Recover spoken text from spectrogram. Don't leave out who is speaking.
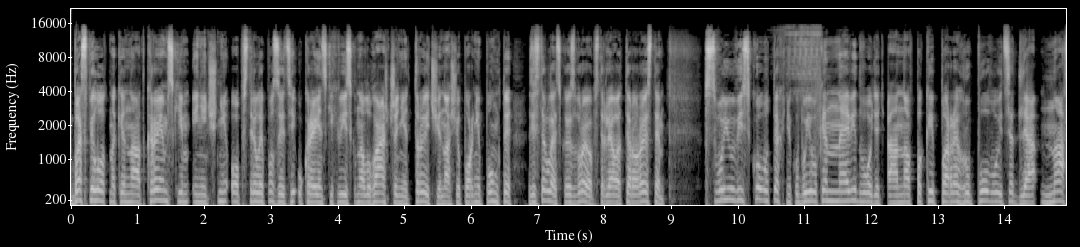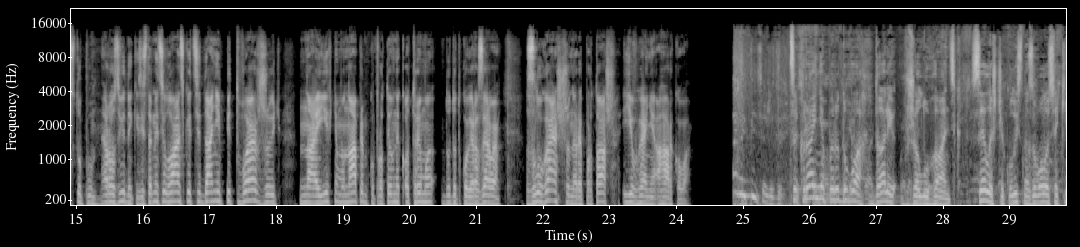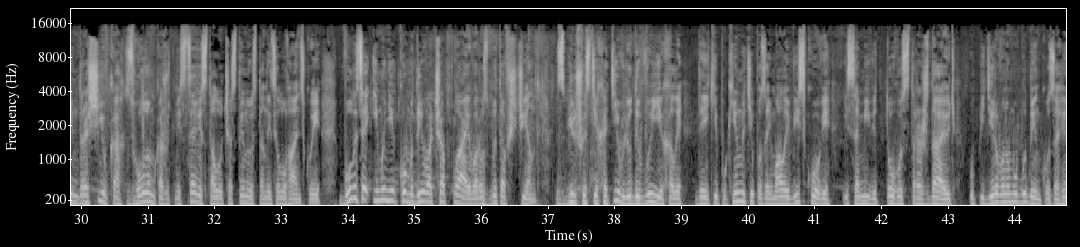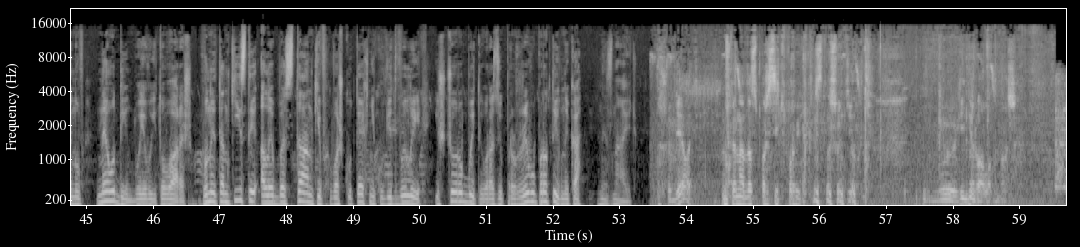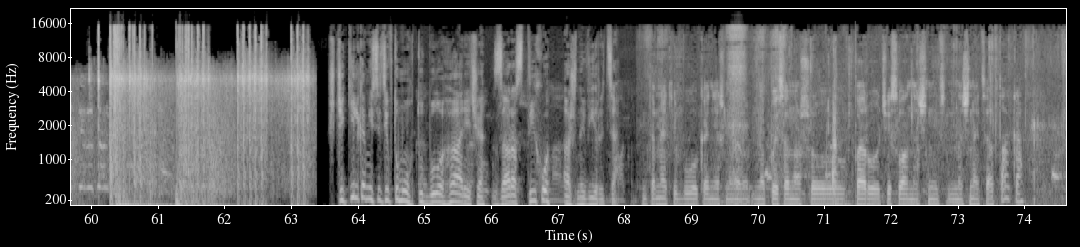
Speaker 1: Безпілотники над Кримським і нічні обстріли позицій українських військ на Луганщині. Тричі наші опорні пункти зі стрілецької зброї обстріляли терористи. Свою військову техніку бойовики не відводять, а навпаки перегруповуються для наступу. Розвідники зі станиці Луганської ці дані підтверджують. На їхньому напрямку противник отримує додаткові резерви. З Луганщини репортаж Євгенія Агаркова.
Speaker 2: Це крайня передова. Далі вже Луганськ. Селище колись називалося Кіндрашівка. Згодом кажуть, місцеві стало частиною станиці Луганської. Вулиця імені Комдива Чапаєва розбита вщент. З більшості хатів люди виїхали. Деякі покинуті позаймали військові і самі від того страждають. У підірваному будинку загинув не один бойовий товариш. Вони танкісти, але без танків. Важку техніку відвели. І що робити у разі прориву противника, не знають.
Speaker 3: Что делать? Это надо спросить в правительство, что делать. В генералов наших.
Speaker 2: Ще кілька місяців тому тут було гаряче. Зараз тихо, аж не віриться.
Speaker 4: В інтернеті було, звісно, написано, що 1 числа почнеться атака.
